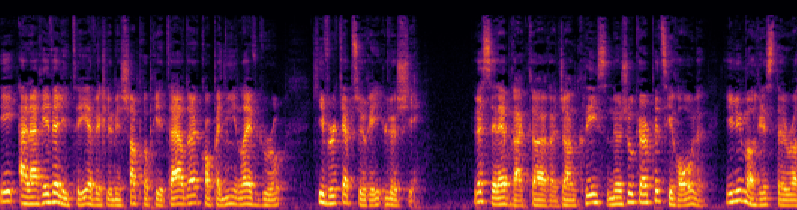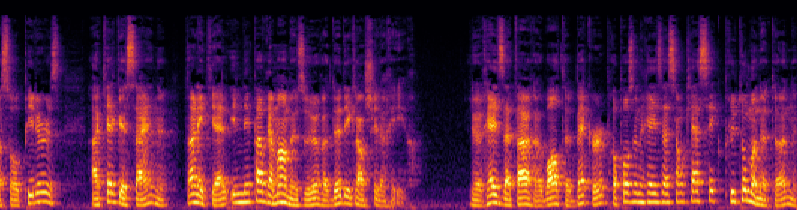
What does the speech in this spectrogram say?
et à la rivalité avec le méchant propriétaire de la compagnie LifeGrow qui veut capturer le chien. Le célèbre acteur John Cleese ne joue qu'un petit rôle et l'humoriste Russell Peters a quelques scènes dans lesquelles il n'est pas vraiment en mesure de déclencher le rire. Le réalisateur Walter Becker propose une réalisation classique plutôt monotone,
